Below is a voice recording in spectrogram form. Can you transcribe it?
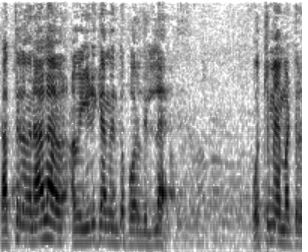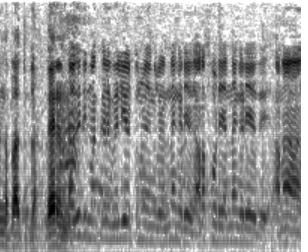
கத்துறதுனால அவ- அவன் இடிக்காம இருக்க போறது இல்ல ஒற்றுமை மட்டும் இருங்க பாத்துக்கலாம். வேற என்ன? பகுதி மக்களை வெளியேற்றணும் எங்களுக்கு எண்ணம் கிடையாது. அரசோட எண்ணம் கிடையாது. ஆனா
